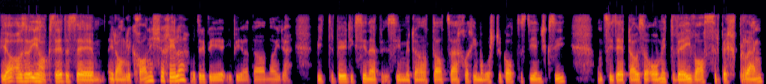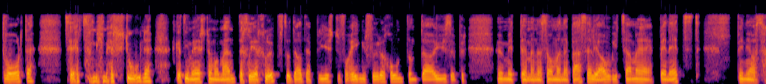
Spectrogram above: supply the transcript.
Ja, also ich habe gesehen, dass äh, in der anglikanischen Kirche, oder ich bin, ich bin ja da noch in der Weiterbildung, gewesen, sind wir da tatsächlich im Ostergottesdienst gewesen und sind dort also auch mit Weihwasser besprengt worden. Sehr zu meinem Erstaunen. Gerade im ersten Moment ein bisschen erklüpft und da der Priester von hinten vorkommt und da uns über, mit einem, so einem Besen alle zusammen benetzt bin ich also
